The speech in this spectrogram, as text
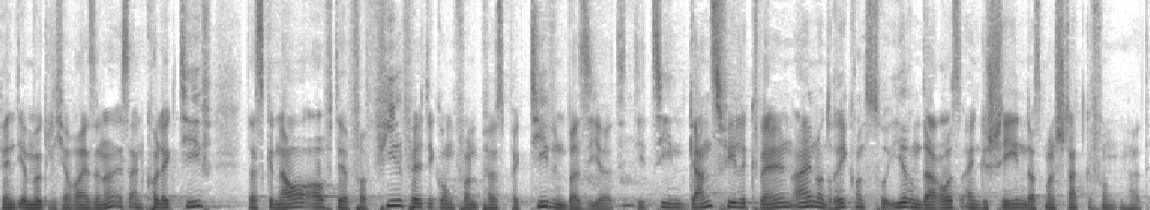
kennt ihr möglicherweise, ne? ist ein Kollektiv, das genau auf der Vervielfältigung von Perspektiven basiert. Die ziehen ganz viele Quellen ein und rekonstruieren daraus ein Geschehen, das mal stattgefunden hat.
